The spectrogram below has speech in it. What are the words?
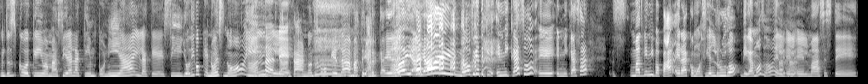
Entonces, como que mi mamá sí era la que imponía y la que, sí, yo digo que no es no y Ándale. tan, tan, ¿no? Entonces, como que es la matriarca. Ay, ay, ay. No, fíjate que en mi caso, eh, en mi casa, más bien mi papá era como así el rudo, digamos, ¿no? El, el- el más este,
